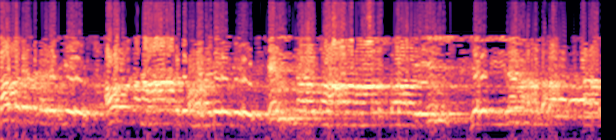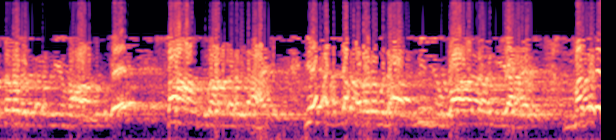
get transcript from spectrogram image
صبر کر کے اور نماز پڑھ کے ان نماز یقیناً اللہ تعالیٰ صبر کرنے والوں کے ساتھ ہوا کرتا ہے۔ یہ اللہ رب العالمین نے وعدہ کیا ہے۔ مدد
